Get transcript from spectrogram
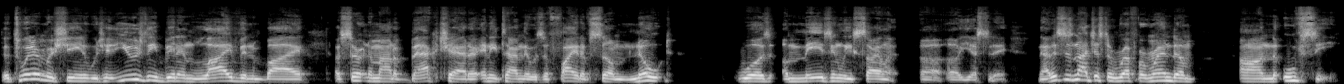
The twitter machine which had usually been enlivened by a certain amount of back chatter anytime there was a fight of some note was amazingly silent uh, uh, yesterday. Now, this is not just a referendum on the UFC.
